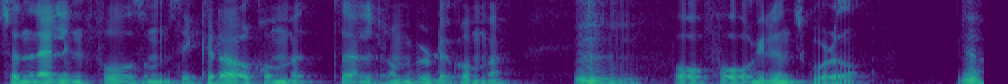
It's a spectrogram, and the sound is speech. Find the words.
generell info som sikkert har kommet, eller som burde komme, Mm. på, på grunnskole, da.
